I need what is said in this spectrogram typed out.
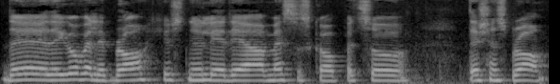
det, det går väldigt bra. Just nu leder jag mästerskapet så det känns bra.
